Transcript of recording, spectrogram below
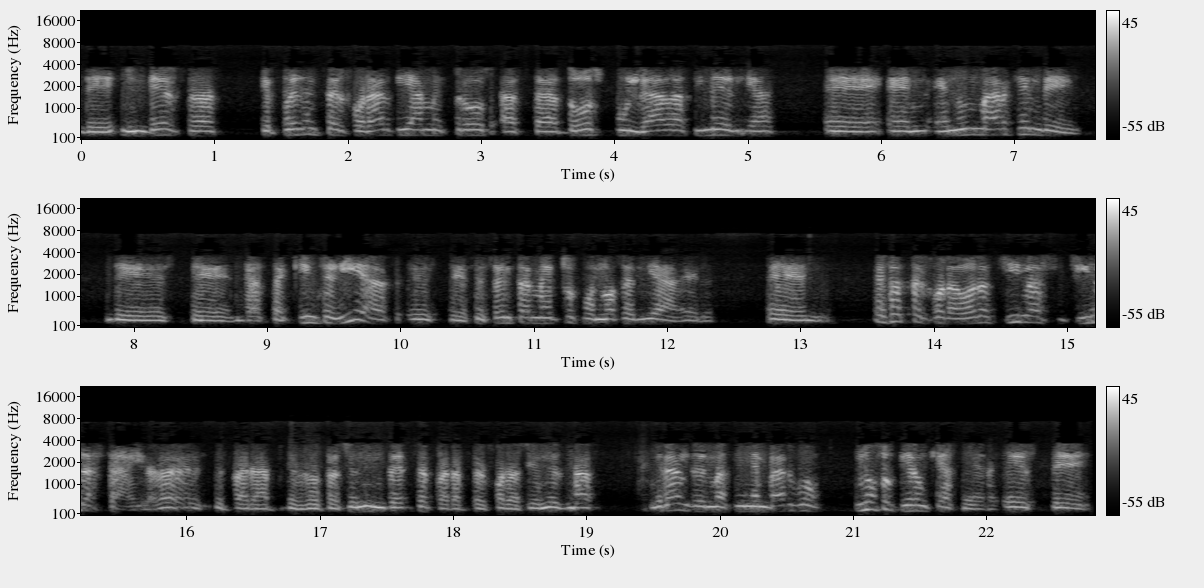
de inversas, que pueden perforar diámetros hasta dos pulgadas y media eh, en, en un margen de, de, este, de hasta 15 días, este, 60 metros, pues no sería el, esas perforadoras sí las sí las hay, ¿verdad? Este, para de rotación inversa para perforaciones más grandes, más sin embargo no supieron qué hacer. Este,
